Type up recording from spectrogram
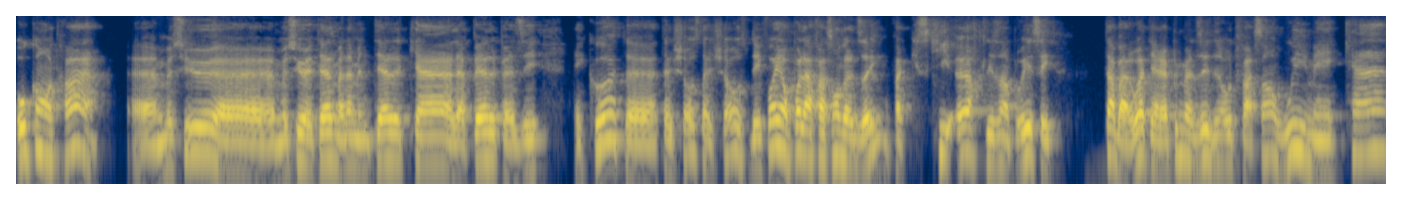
au contraire, euh, monsieur, monsieur Intel, madame Intel, quand elle appelle, elle dit Écoute, telle chose, telle chose. Des fois, ils n'ont pas la façon de le dire. Fait que ce qui heurte les employés, c'est Tabarouette, tu aurais pu me le dire d'une autre façon. Oui, mais quand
